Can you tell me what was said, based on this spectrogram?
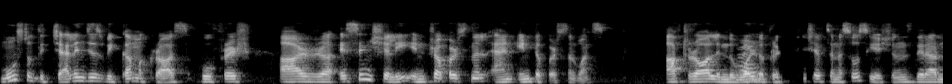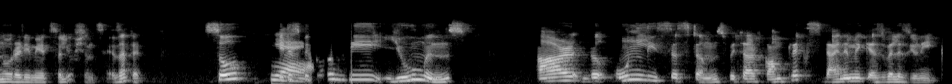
most of the challenges we come across, Hufresh, are uh, essentially intrapersonal and interpersonal ones. After all, in the right. world of relationships and associations, there are no ready made solutions, isn't it? So, yeah, it is because the humans are the only systems which are complex, dynamic, as well as unique.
